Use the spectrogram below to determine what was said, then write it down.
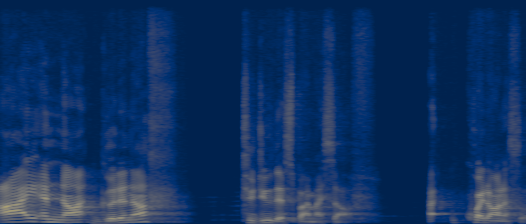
I am not good enough to do this by myself, quite honestly.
